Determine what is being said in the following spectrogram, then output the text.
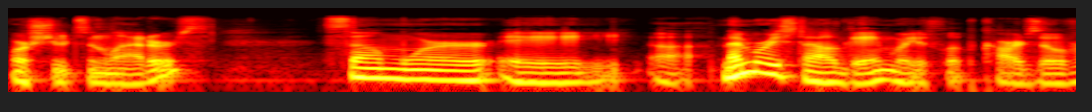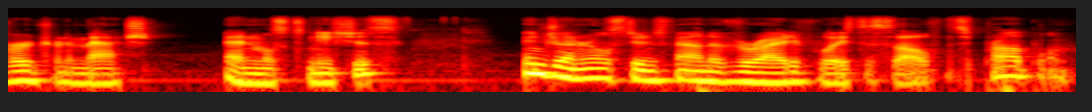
or Chutes and Ladders. Some were a uh, memory style game where you flip cards over and try to match animals to niches. In general, students found a variety of ways to solve this problem.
